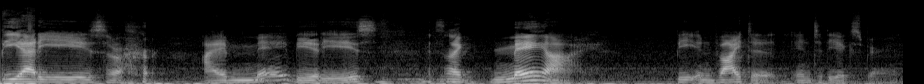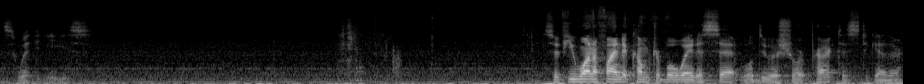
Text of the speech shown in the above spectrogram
be at ease or I may be at ease. It's like, may I be invited into the experience with ease? So, if you want to find a comfortable way to sit, we'll do a short practice together.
